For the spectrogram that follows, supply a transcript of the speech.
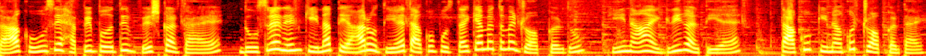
ताकू उसे हैप्पी बर्थडे विश करता है। दूसरे दिन कीना तैयार होती है, ताकू पूछता है, क्या मैं तुम्हें ड्रॉप कर दूँ? कीना एग्री करती है। ताकू कीना को ड्रॉप करता है,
